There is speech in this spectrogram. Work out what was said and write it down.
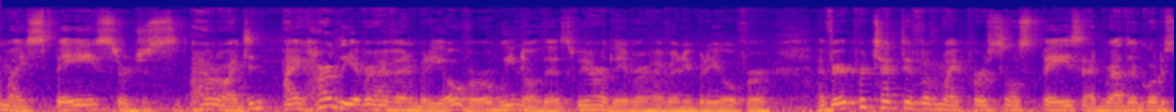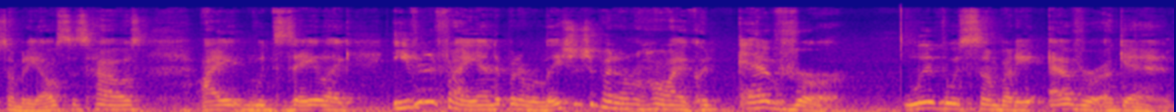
my space or just I don't know I didn't I hardly ever have anybody over. We know this. We hardly ever have anybody over. I'm very protective of my personal space. I'd rather go to somebody else's house. I would mm-hmm. say like even if I end up in a relationship I don't know how I could ever live with somebody ever again.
